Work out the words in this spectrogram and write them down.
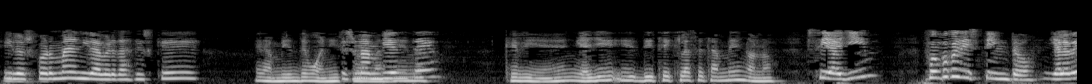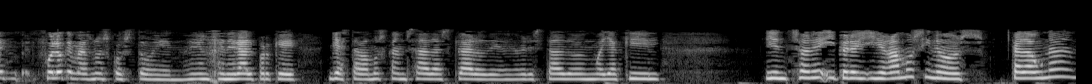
Y los forman y la verdad es que El ambiente buenísimo. es un ambiente... imagino. Qué bien. ¿Y allí disteis clase también o no? Sí, allí fue un poco distinto y a la vez fue lo que más nos costó en, en general porque ya estábamos cansadas, claro, de haber estado en Guayaquil y en Chone, y, pero llegamos y nos... Cada una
